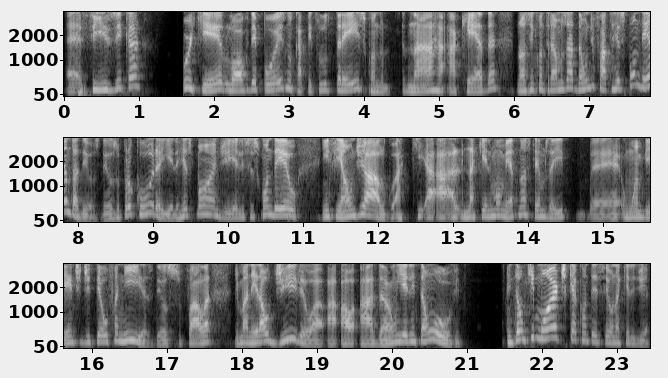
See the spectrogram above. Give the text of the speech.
é, física, porque logo depois, no capítulo 3, quando narra a queda, nós encontramos Adão de fato respondendo a Deus. Deus o procura e ele responde, e ele se escondeu. Enfim, há um diálogo. Aqui, a, a, naquele momento, nós temos aí é, um ambiente de teofanias. Deus fala de maneira audível a, a Adão e ele então ouve. Então, que morte que aconteceu naquele dia?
